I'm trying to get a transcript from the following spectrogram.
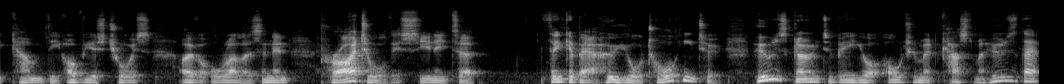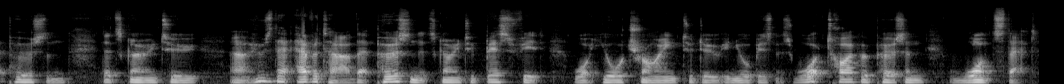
become the obvious choice over all others. And then prior to all this, you need to think about who you're talking to. Who is going to be your ultimate customer? Who's that person that's going to, uh, who's that avatar, that person that's going to best fit what you're trying to do in your business? What type of person wants that?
